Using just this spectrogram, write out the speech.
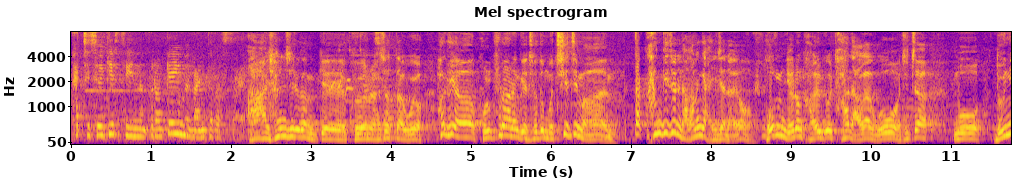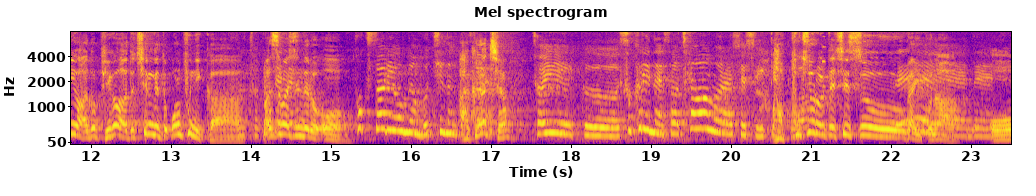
같이 즐길 수 있는 그런 게임을 만들었어요. 아, 현실감 있게 구현을 그렇죠. 하셨다고요? 하기야, 골프라는 게 저도 뭐 치지만 딱 한 계절이 나가는 게 아니잖아요. 그렇죠. 봄, 여름, 가을, 겨울 다 나가고, 진짜 뭐, 눈이 와도 비가 와도 치는 게 또 골프니까. 그렇죠. 말씀하신 대로, 어. 폭설이 오면 못 치는 거. 아, 그렇죠. 저희 그 스크린에서 체험을 하실 수 있게끔. 아, 폭설 올 때 칠 수가 네, 있구나. 네. 오,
